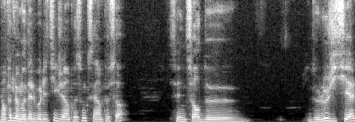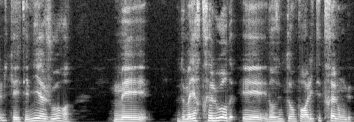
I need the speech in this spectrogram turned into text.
Et en fait, le modèle politique, j'ai l'impression que c'est un peu ça. C'est une sorte de de logiciel qui a été mis à jour, mais de manière très lourde et dans une temporalité très longue.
